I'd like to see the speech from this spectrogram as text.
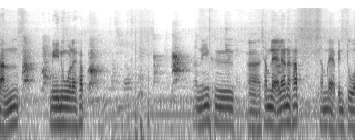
สรรค์เมนูอะไรครับ อันนี้คืออ่าชำแหละแล้วนะครับชำแหละเป็นตัว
